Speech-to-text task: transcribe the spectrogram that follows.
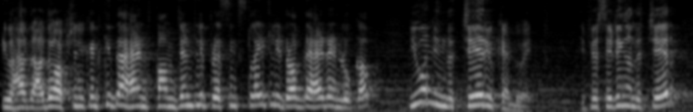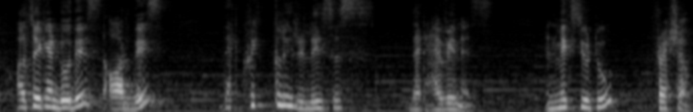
You have the other option, you can keep the hands palm gently pressing, slightly drop the head and look up. Even in the chair you can do it. If you're sitting on the chair, also you can do this or this. That quickly releases that heaviness and makes you to fresh up.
